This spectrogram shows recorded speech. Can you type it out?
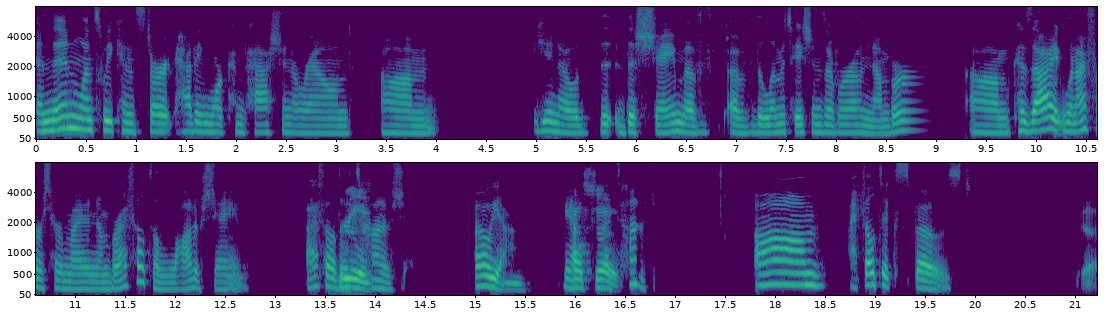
And then mm-hmm. once we can start having more compassion around, um, you know, the, the shame of, of the limitations of our own number. Because um, I, when I first heard my own number, I felt a lot of shame. I felt really? a ton of shame. Oh yeah, mm. yeah, How so? a ton. Of, um, I felt exposed. Yeah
